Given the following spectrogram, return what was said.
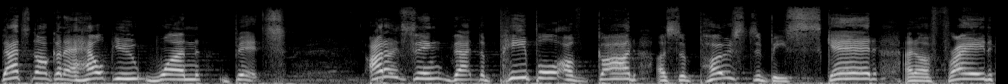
That's not going to help you one bit. I don't think that the people of God are supposed to be scared and afraid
